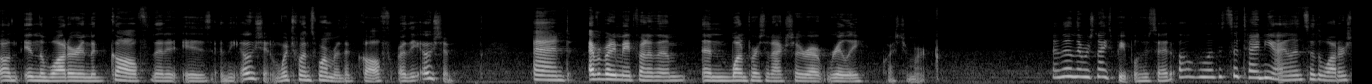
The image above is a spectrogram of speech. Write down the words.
on, in the water in the Gulf than it is in the ocean? Which one's warmer, the Gulf or the ocean? And everybody made fun of them, and one person actually wrote, "Really?" question mark. And then there was nice people who said, "Oh, well, it's a tiny island, so the water's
